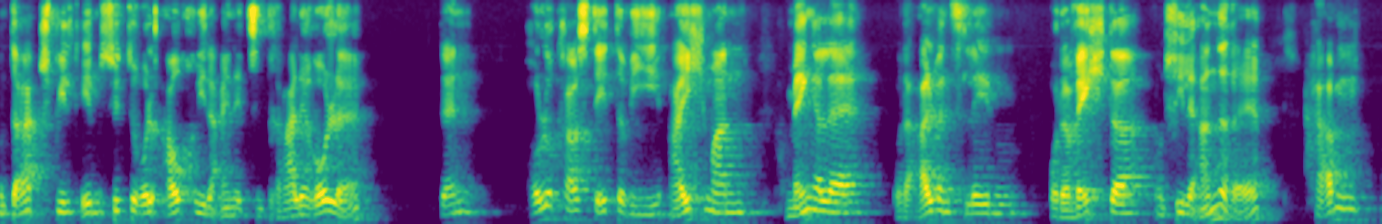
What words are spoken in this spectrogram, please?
Und da spielt eben Südtirol auch wieder eine zentrale Rolle. Denn Holocaust-Täter wie Eichmann, Mengele oder Alvensleben oder Wächter und viele andere haben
